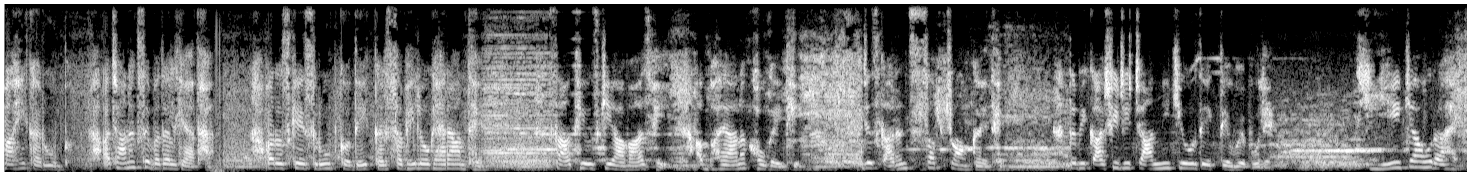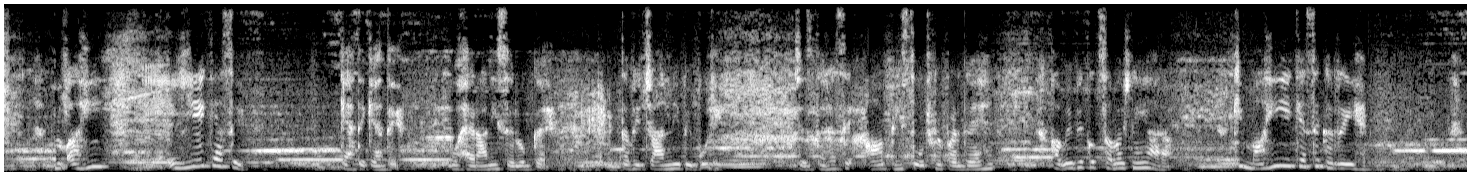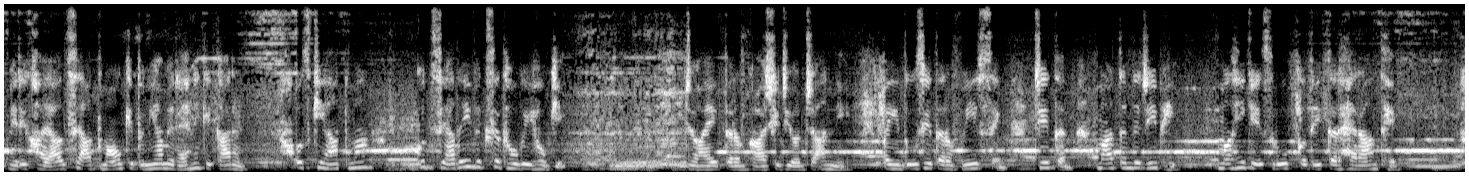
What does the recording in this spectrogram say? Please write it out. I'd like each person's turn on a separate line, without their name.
माही का रूप अचानक से बदल गया था और उसके इस रूप को देखकर सभी लोग हैरान थे। साथ ही उसकी आवाज़ भी अब भयानक हो गई थी, जिस कारण सब चौंक गए थे। तभी काशी जी चांदनी की ओर देखते हुए बोले, ये क्या हो रहा है? माही, ये कैसे? कहते कहते वो हैरानी से रुक गए। तभी चांदनी भी बोली, जिस तरह से आप भी सोच में पड़ गए हैं, हमें भी कुछ समझ नहीं आ रहा कि माही ये कैसे कर रही है। मेरे ख्याल से आत्माओं की दुनिया में रहने के कारण उसकी आत्मा कुछ ज़्यादा ही विकसित हो गई होगी। जहाँ एक तरफ़ काशी जी और चांदनी, वहीं दूसरी तरफ़ वीर सिंह, चेतन मातंड जी भी माही के इस रूप को देखकर हैरान थे।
